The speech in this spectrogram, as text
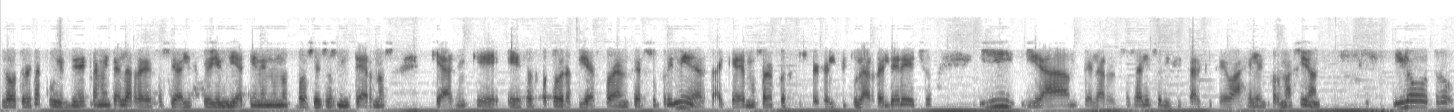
lo otro es acudir directamente a las redes sociales que hoy en día tienen unos procesos internos que hacen que esas fotografías puedan ser suprimidas. Hay que demostrar pues que usted es el titular del derecho y ir ante la red social y solicitar que se baje la información. Y lo otro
